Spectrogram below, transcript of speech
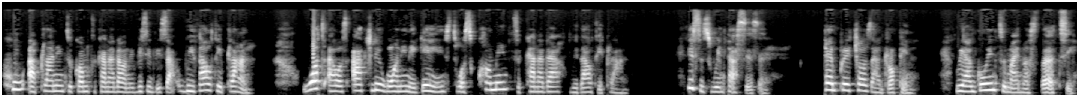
who are planning to come to Canada on a visit visa without a plan. What I was actually warning against was coming to Canada without a plan. This is winter season. Temperatures are dropping. We are going to minus 30.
